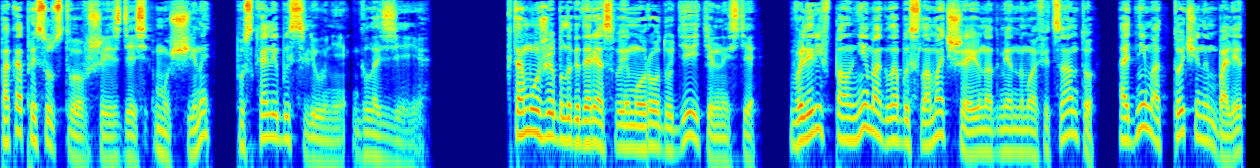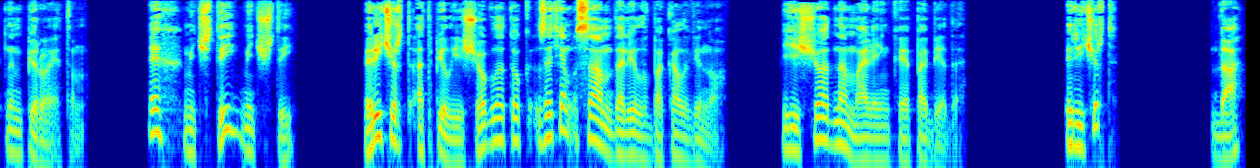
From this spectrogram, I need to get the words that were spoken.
пока присутствовавшие здесь мужчины пускали бы слюни, глазея. К тому же, благодаря своему роду деятельности, Валерий вполне могла бы сломать шею надменному официанту одним отточенным балетным пируэтом. Эх, мечты, мечты. Ричард отпил еще глоток, затем сам долил в бокал вино. Еще одна маленькая победа. «Ричард?» «Да».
